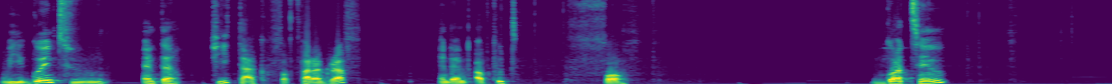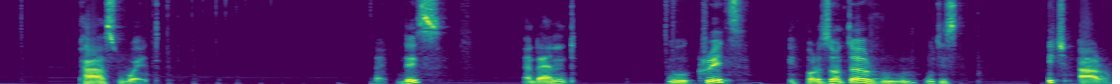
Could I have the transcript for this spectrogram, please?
we're going to enter p tag for paragraph. And then I'll put for gotten password. Like this. And then we'll create a horizontal rule which is hr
